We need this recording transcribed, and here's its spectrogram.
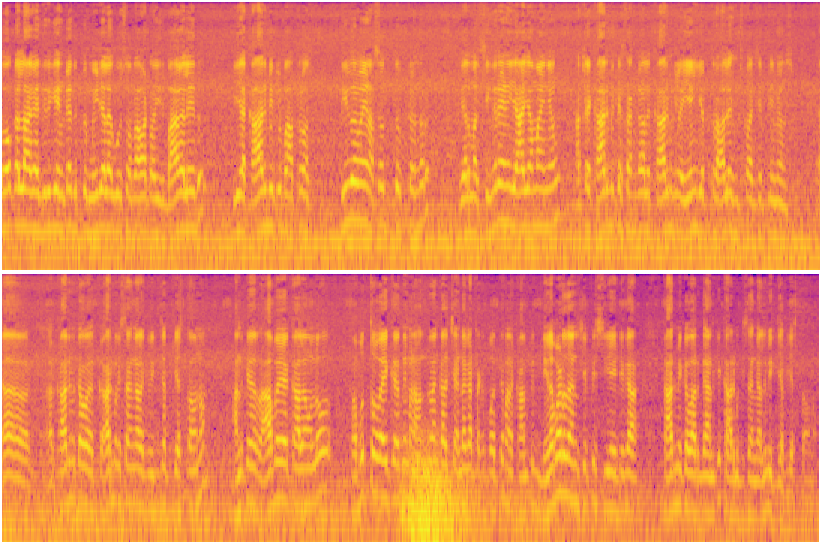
తోకల్లాగా తిరిగి వెనుక దిక్కు మీడియాలో కూర్చొని రావటం ఇది బాగలేదు. ఇలా కార్మికులు మాత్రం తీవ్రమైన అసంతృప్తి ఉన్నారు ఇవాళ మరి సింగరేణి యాజమాన్యం అట్లే కార్మిక సంఘాలు కార్మికులు ఏం చెప్తారో ఆలోచించుకోవాలని చెప్పి మేము కార్మిక కార్మిక సంఘాలకు విజ్ఞప్తి చేస్తా ఉన్నాం. అందుకని రాబోయే కాలంలో ప్రభుత్వ వైఖరిని మనం అందరం కలిసి ఎండగట్టకపోతే మన కంపెనీ నిలబడదని చెప్పి సిఐటిగా కార్మిక వర్గానికి కార్మిక సంఘాలను విజ్ఞప్తి చేస్తా ఉన్నాం.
